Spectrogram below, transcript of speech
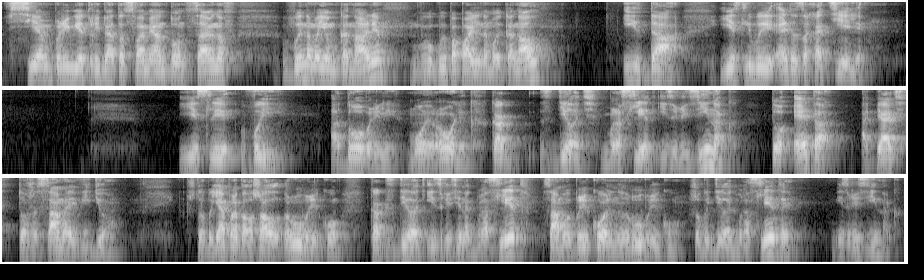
Всем привет, ребята, с вами Антон Савинов. Вы на моем канале, вы попали на мой канал. И да, если вы это захотели, если вы одобрили мой ролик, как сделать браслет из резинок, то это опять то же самое видео. Чтобы я продолжал рубрику «Как сделать из резинок браслет», самую прикольную рубрику, чтобы делать браслеты из резинок,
